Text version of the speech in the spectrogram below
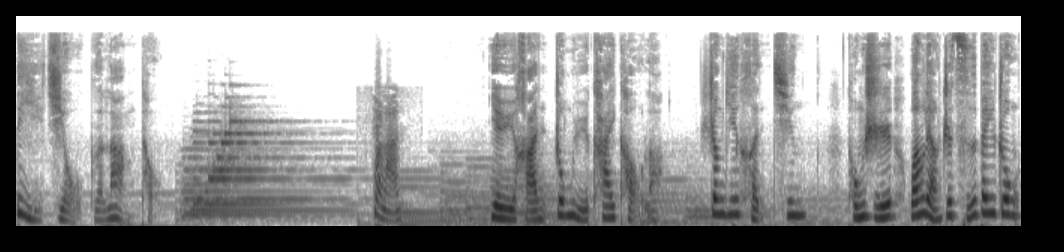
第九个浪头，灌篮。叶雨涵终于开口了，声音很轻，同时往两只瓷杯中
